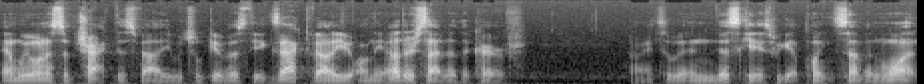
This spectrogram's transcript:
and we want to subtract this value, which will give us the exact value on the other side of the curve. All right, so in this case, we get 0.71.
